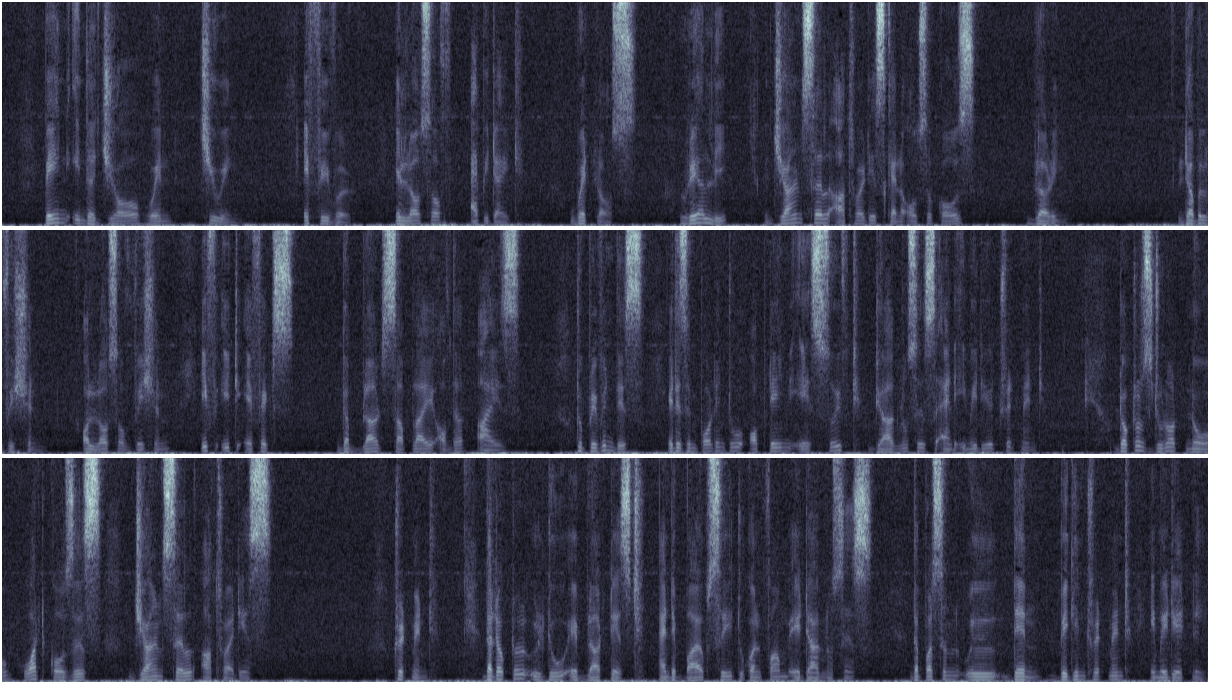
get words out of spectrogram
pain in the jaw when chewing, a fever, a loss of appetite, weight loss. Rarely, giant cell arteritis can also cause blurring, double vision, or loss of vision if it affects the blood supply of the eyes. To prevent this, it is important to obtain a swift diagnosis and immediate treatment. Doctors do not know what causes giant cell arteritis. Treatment The doctor will do a blood test and a biopsy to confirm a diagnosis. The person will then begin treatment immediately.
